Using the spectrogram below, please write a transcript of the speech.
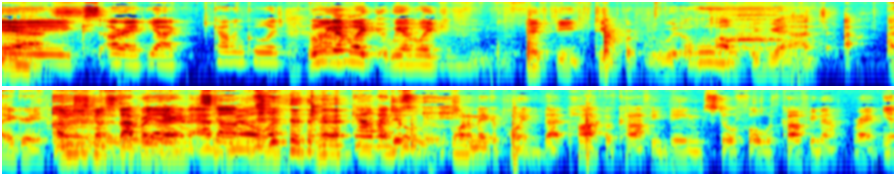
Yes. All right. Yeah. Calvin Coolidge. well, we Um, have like we have like fifty-two. per- we- I'll- I agree. I'm just gonna stop right Yeah, there and ask stop. Mel what. Calvin, I just cool. want to make a point that that pot of coffee being still full with coffee now, right? Yeah.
